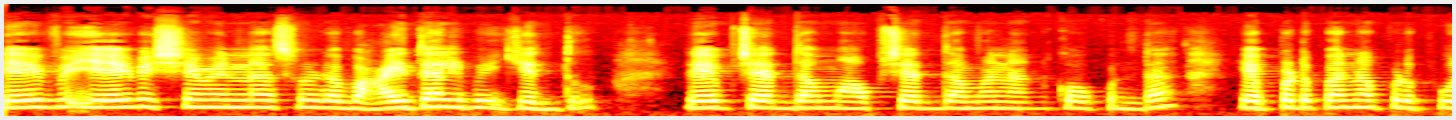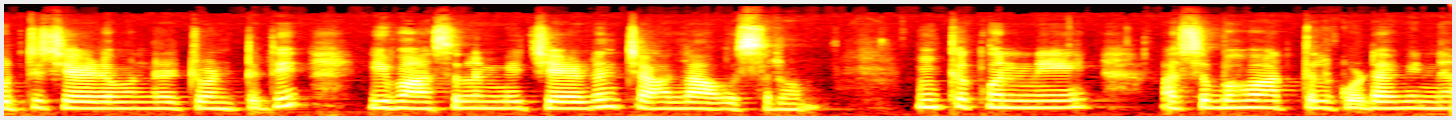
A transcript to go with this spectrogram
ఏ ఏ విషయమైనా కూడా వాయిదాలు వేయద్దు. రేపు చేద్దాం ఆపు చేద్దామని అనుకోకుండా ఎప్పటి పని అప్పుడు పూర్తి చేయడం అనేటువంటిది ఈ మాసంలో మీరు చేయడం చాలా అవసరం. ఇంకా కొన్ని అశుభవార్తలు కూడా వినే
